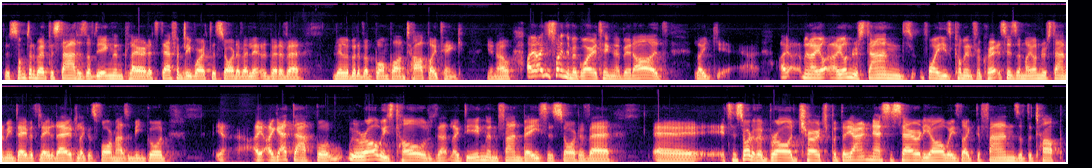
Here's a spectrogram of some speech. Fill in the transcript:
there's something about the status of the England player that's definitely worth a sort of a little bit of a little bit of a bump on top. I think you know. I, I just find the Maguire thing a bit odd. Like, I, I mean, I I understand why he's come in for criticism. I understand. I mean, David's laid it out. Like his form hasn't been good. Yeah, I, I get that, but we were always told that like the England fan base is sort of a uh, it's a sort of a broad church, but they aren't necessarily always like the fans of the top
